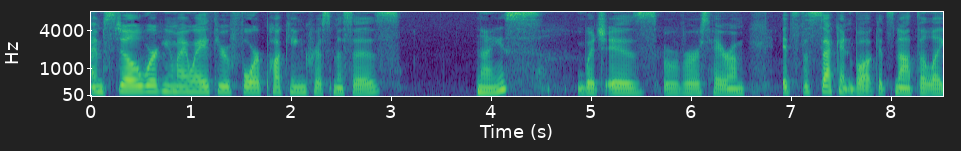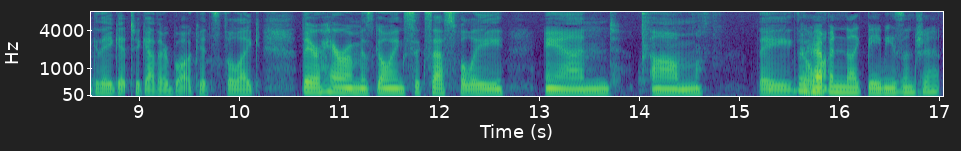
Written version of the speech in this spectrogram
I'm still working my way through Four Pucking Christmases, Nice. Which is reverse harem. It's the second book. It's not the like they get together book. It's the like their harem is going successfully and um they They're go on- having like babies and shit.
